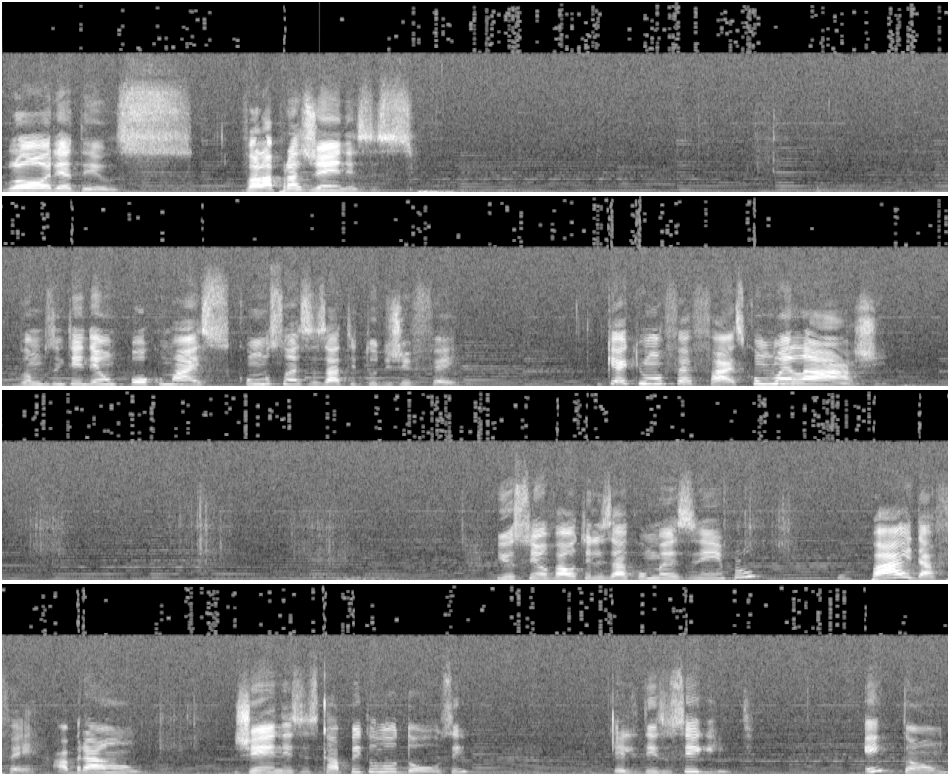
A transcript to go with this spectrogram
Glória a Deus. Vá lá para Gênesis. Vamos entender um pouco mais como são essas atitudes de fé. O que é que uma fé faz? Como ela age? E o Senhor vai utilizar como exemplo o pai da fé, Abraão. Gênesis capítulo 12. Ele diz o seguinte: Então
